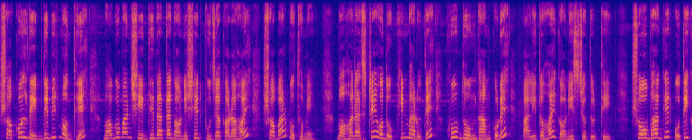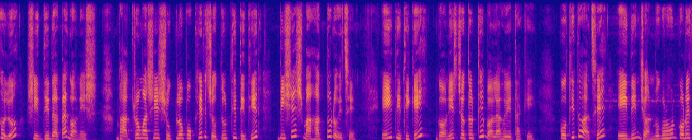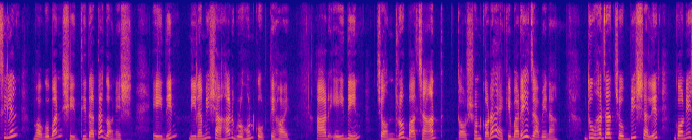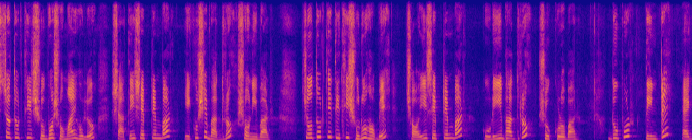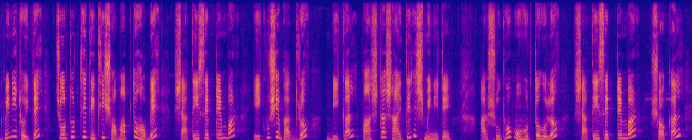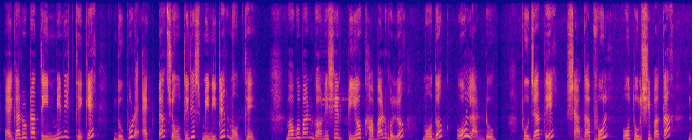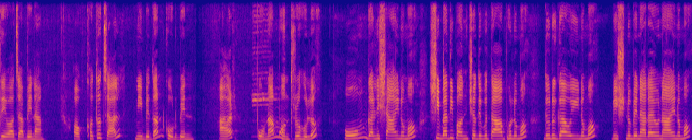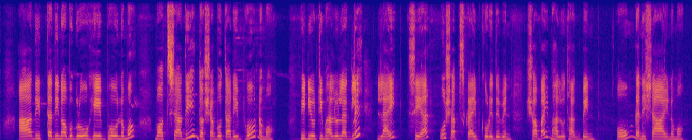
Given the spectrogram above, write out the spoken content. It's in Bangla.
সকল দেবদেবীর মধ্যে ভগবান সিদ্ধিদাতা গণেশের পূজা করা হয় সবার প্রথমে। মহারাষ্ট্রে ও দক্ষিণ ভারতে খুব ধুমধাম করে পালিত হয় গণেশ চতুর্থী। সৌভাগ্যের প্রতীক হল সিদ্ধিদাতা গণেশ। ভাদ্র মাসের শুক্লপক্ষের চতুর্থী তিথির বিশেষ মাহাত্ম্য রয়েছে। এই তিথিকেই গণেশ চতুর্থী বলা হয়ে থাকে। কথিত আছে, এই দিন জন্মগ্রহণ করেছিলেন ভগবান সিদ্ধিদাতা গণেশ। এই দিন নিরামিষ আহার গ্রহণ করতে হয়। আর এই দিন চন্দ্র বা চাঁদ দর্শন করা একেবারেই যাবে না। দু হাজার চব্বিশ সালের গণেশ চতুর্থীর শুভ সময় হল সাতই সেপ্টেম্বর, একুশে ভাদ্র, শনিবার। চতুর্থী তিথি শুরু হবে ছয়ই সেপ্টেম্বর কুড়ি ভাদ্র, শুক্রবার। দুপুর তিনটে এক মিনিট হইতে চতুর্থী তিথি সমাপ্ত হবে, সাতই সেপ্টেম্বর, একুশে ভাদ্র, বিকাল পাঁচটা সাঁত্রিশ মিনিটে। আর শুভ মুহূর্ত হল সাতই সেপ্টেম্বর, সকাল এগারোটা তিন মিনিট থেকে দুপুর একটা চৌত্রিশ মিনিটের মধ্যে। ভগবান গণেশের প্রিয় খাবার হল মোদক ও লাড্ডু। পূজাতে সাদা ফুল ও তুলসী পাতা দেওয়া যাবে না। অক্ষত চাল নিবেদন করবেন। আর প্রণাম মন্ত্র হল ওং গণেশায় নম, শিবাদি পঞ্চদেবতাভ্য নম দুর্গা ওই নম বিষ্ণুবে নারায়ণায় নম আদ ইত্যাদি নবগ্রহেভ্যো নম, মৎস্যাদি দশাবতারেভ্যো নম। ভিডিওটি ভালো লাগলে লাইক, শেয়ার ও সাবস্ক্রাইব করে দেবেন। সবাই ভালো থাকবেন। ওম গণেশায় নমঃ।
